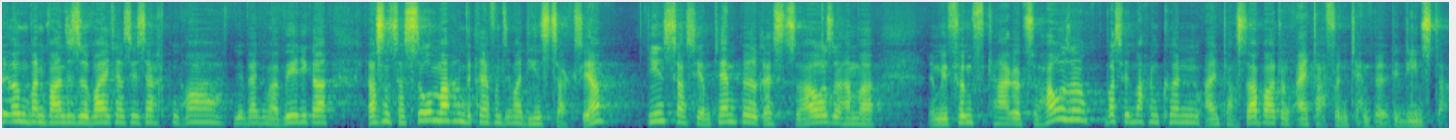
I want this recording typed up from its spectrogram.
irgendwann waren sie so weit, dass sie sagten, oh, wir werden immer weniger, lass uns das so machen, wir treffen uns immer dienstags. Ja? Dienstags hier im Tempel, Rest zu Hause, haben wir irgendwie fünf Tage zu Hause, was wir machen können, ein Tag Sabbat und ein Tag für den Tempel, den Dienstag.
